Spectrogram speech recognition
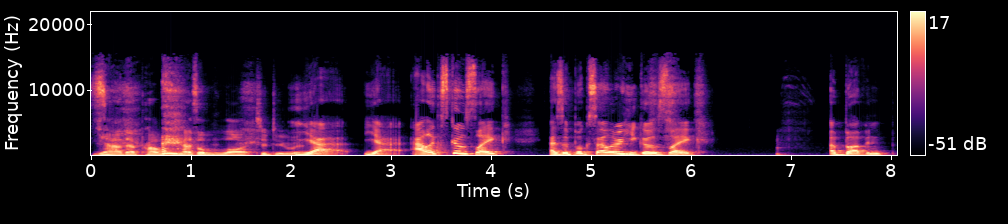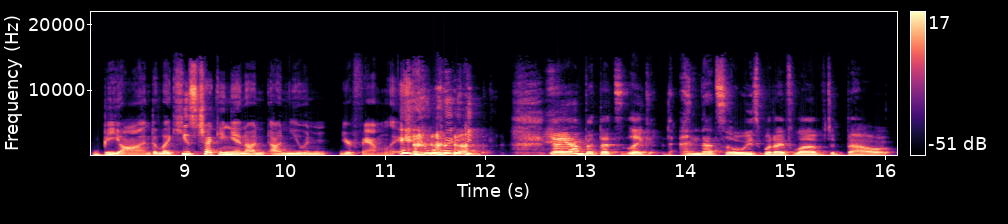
Yeah, that probably has a lot to do with yeah, yeah. Alex goes like as a bookseller, he goes like above and beyond. Like he's checking in on on you and your family. Yeah, I am, but that's like, and that's always what I've loved about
